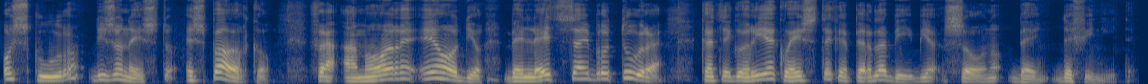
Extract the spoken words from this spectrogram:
oscuro, disonesto e sporco, fra amore e odio, bellezza e bruttura, categorie queste che per la Bibbia sono ben definite.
